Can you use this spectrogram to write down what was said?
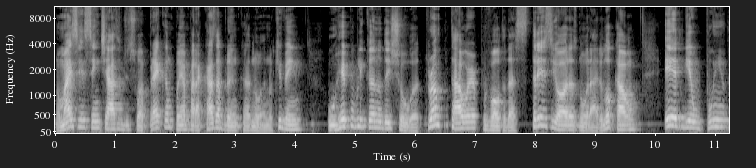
No mais recente ato de sua pré-campanha para a Casa Branca no ano que vem, o republicano deixou a Trump Tower por volta das 13 horas no horário local, ergueu o punho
